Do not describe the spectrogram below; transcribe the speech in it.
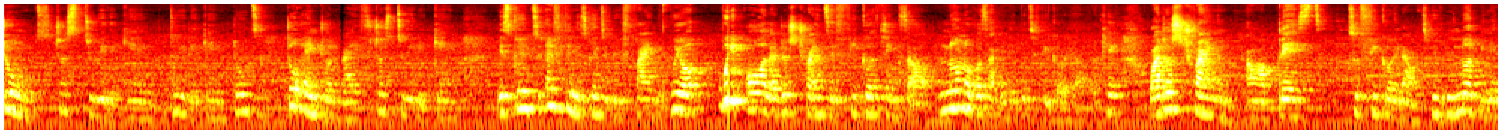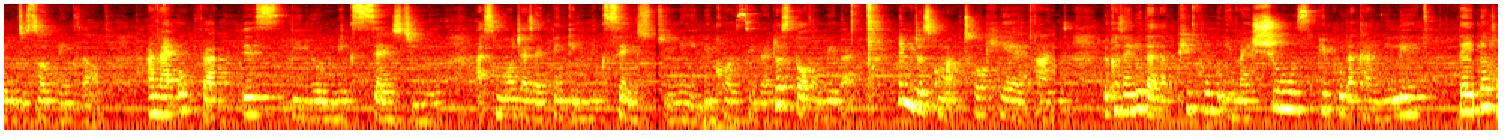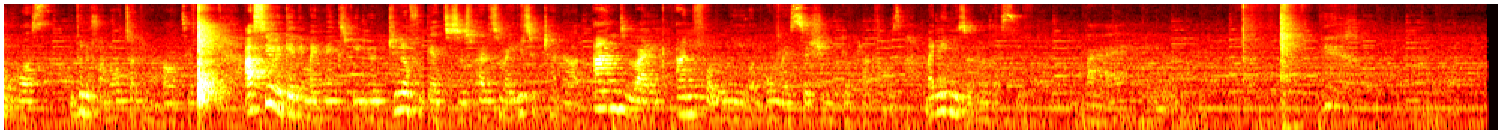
don't just do it again do it again. Don't don't end your life just do it again. It's going to everything is going to be fine. We all we all are just trying to figure things out. None of us have been able to figure it out okay? We're just trying our best to figure it out. We've not been able to sort things out. And i hope that this video makes sense to you as much as i think it makes sense to me because i just thought of it that let me just come and talk here and because I know that are people in my shoes, people that can relate. There are a lot of us, even if I'm not talking about it. I'll see you again in my next video. Do not forget to subscribe to my YouTube channel and like and follow me on all my social media platforms. My name is Onoda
